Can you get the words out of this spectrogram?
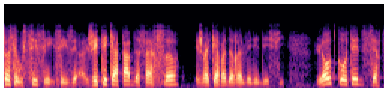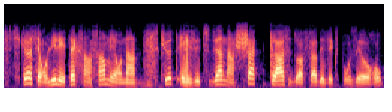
Ça, c'est aussi, j'ai été capable de faire ça et je vais être capable de relever des défis. L'autre côté du certificat, c'est on lit les textes ensemble et on en discute et les étudiants dans chaque classe, ils doivent faire des exposés oraux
